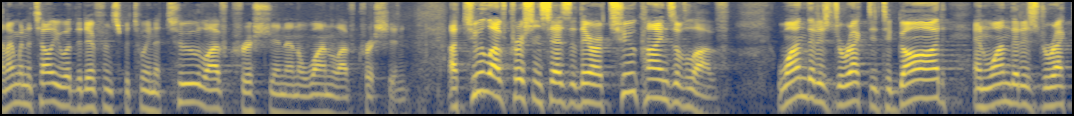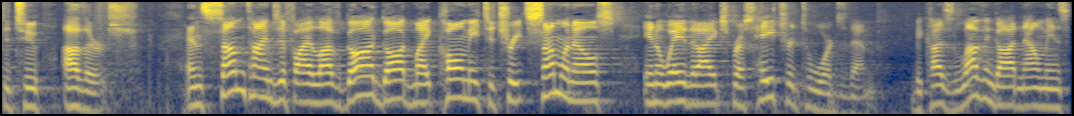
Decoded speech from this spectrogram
And I'm going to tell you what the difference between a two love Christian and a one love Christian. A two love Christian says that there are two kinds of love one that is directed to God and one that is directed to others. And sometimes, if I love God, God might call me to treat someone else in a way that I express hatred towards them. Because loving God now means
